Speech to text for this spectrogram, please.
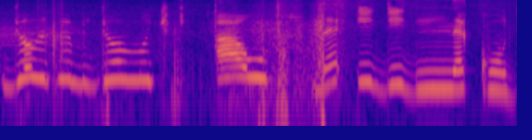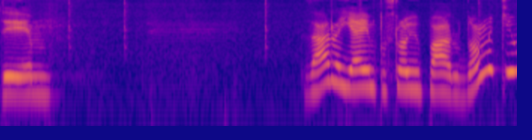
бджолики, бджолочки, ау, не ідіть нікуди. Зараз я їм построю пару домиків.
